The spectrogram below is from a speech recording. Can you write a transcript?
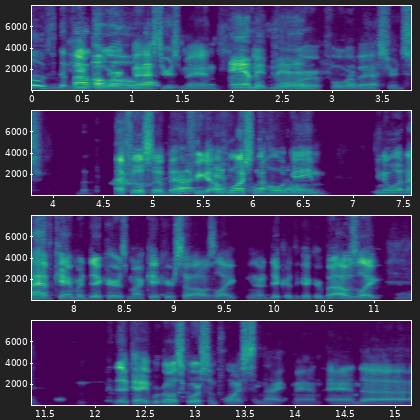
Bros, the you Falcons. poor Uh-oh. bastards, man. Damn You it, man. Poor, poor I guess- bastards. But I feel so bad for you. I was watching the whole game. You know what? And I have Cameron Dicker as my kicker, so I was like, you know, Dicker the kicker. But I was like. "Mm, okay, we're gonna score some points tonight, man. And uh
